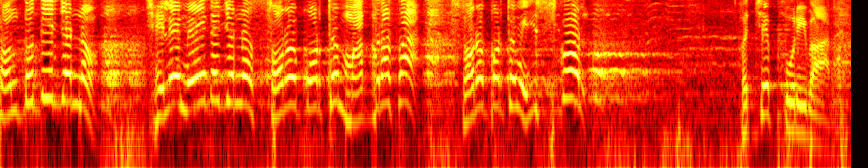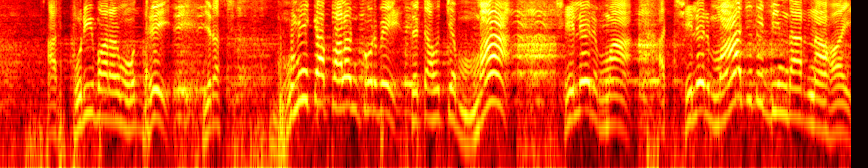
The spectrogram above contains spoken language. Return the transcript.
সন্ততির জন্য, ছেলে মেয়েদের জন্য সর্বপ্রথম মাদ্রাসা, সর্বপ্রথম স্কুল হচ্ছে পরিবার। আর পরিবারের মধ্যে যেটা ভূমিকা পালন করবে, সেটা হচ্ছে মা, ছেলের মা। আর ছেলের মা যদি দিনদার না হয়,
